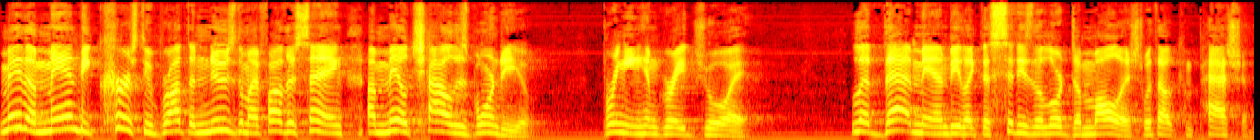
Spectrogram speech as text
May the man be cursed who brought the news to my father, saying, A male child is born to you, bringing him great joy. Let that man be like the cities of the Lord demolished without compassion.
